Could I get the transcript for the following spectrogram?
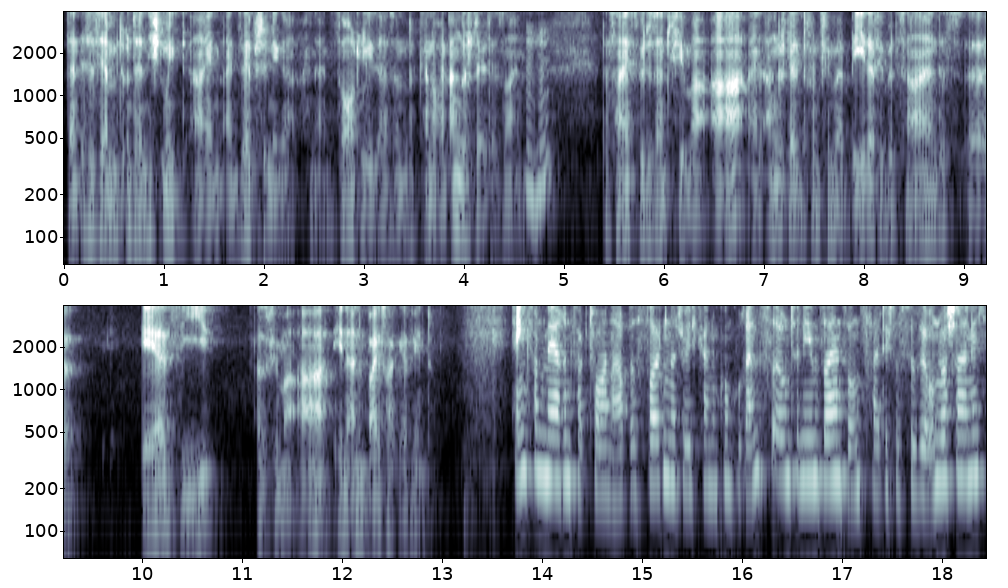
dann ist es ja mitunter nicht unbedingt ein, ein Selbstständiger, ein, ein Thought Leader, sondern kann auch ein Angestellter sein. Mhm. Das heißt, würde dann Firma A, ein Angestellter von Firma B dafür bezahlen, dass äh, er sie, also Firma A, in einem Beitrag erwähnt? Hängt von mehreren Faktoren ab. Es sollten natürlich keine Konkurrenzunternehmen sein, sonst halte ich das für sehr unwahrscheinlich.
